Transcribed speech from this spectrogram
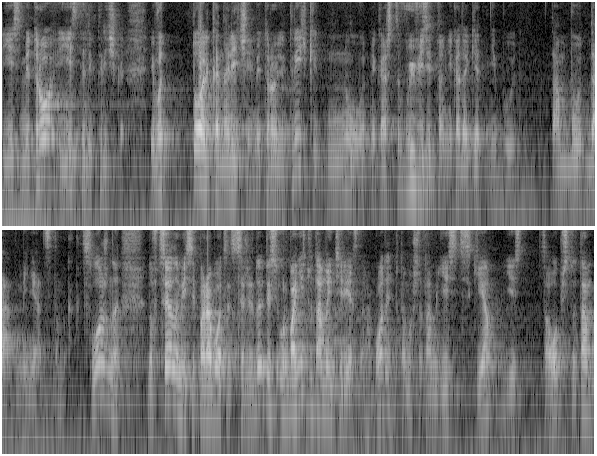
Есть метро и есть электричка. И вот только наличие метро и электрички, ну, вот мне кажется, вывезить там никогда гет не будет. Там будет, да, меняться там как-то сложно, но в целом, если поработать с средой, то есть урбанисту там интересно работать, потому что там есть с кем, есть сообщество, там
